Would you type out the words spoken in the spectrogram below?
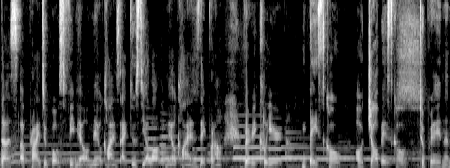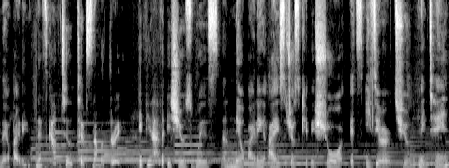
does apply to both female and male clients. I do see a lot of male clients, they put on very clear base coat or gel base coat to prevent nail biting. Let's come to tips number three. If you have issues with nail biting, I suggest keep it short. It's easier to maintain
